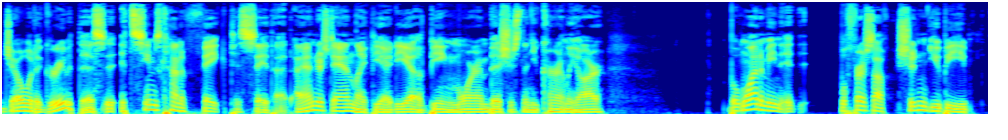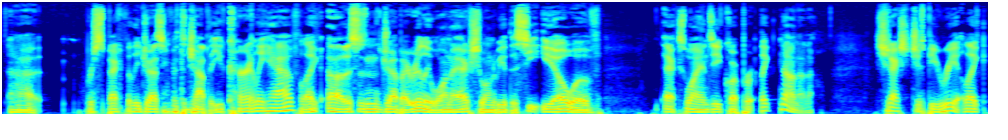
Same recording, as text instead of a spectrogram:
Joe would agree with this. It, it seems kind of fake to say that. I understand, like the idea of being more ambitious than you currently are, but one, I mean, it. Well, first off, shouldn't you be uh, respectfully dressing for the job that you currently have. Like, oh, this isn't the job I really want. I actually want to be the CEO of X, Y, and Z corporate. Like, no, no, no. Should actually just be real. Like,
